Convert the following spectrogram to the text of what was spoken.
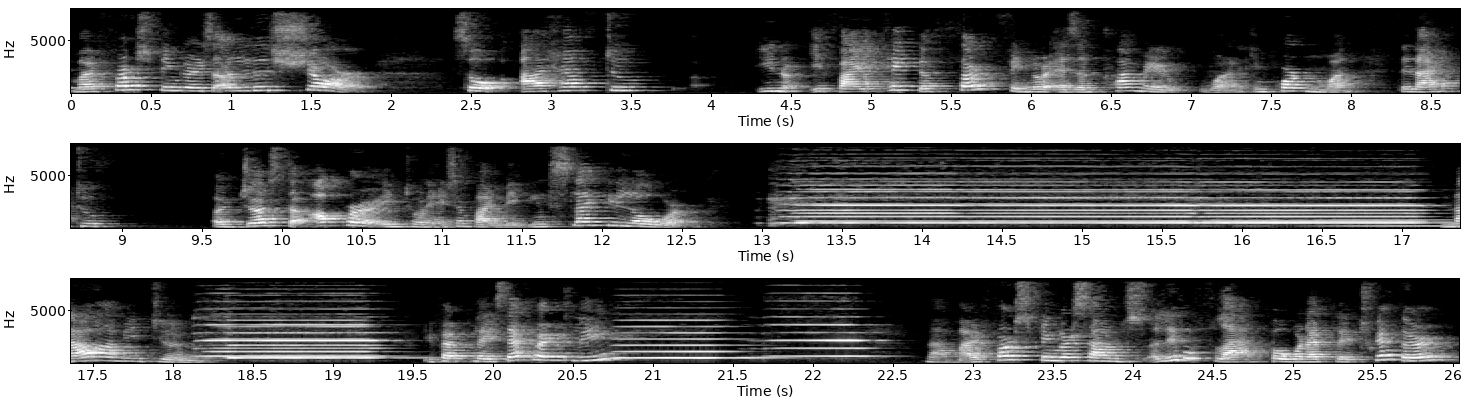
My first finger is a little sharp. So I have to, you know, if I take the third finger as a primary one, important one, then I have to adjust the upper intonation by making slightly lower. Now I'm in tune. If I play separately, Now, my first finger sounds a little flat, but when I play together,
